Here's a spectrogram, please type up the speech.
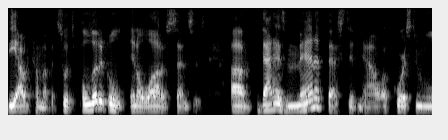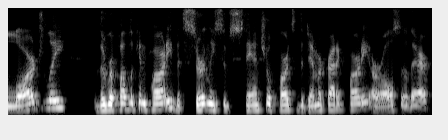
the outcome of it. So it's political in a lot of senses. Um, that has manifested now, of course, through largely the Republican Party, but certainly substantial parts of the Democratic Party are also there,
